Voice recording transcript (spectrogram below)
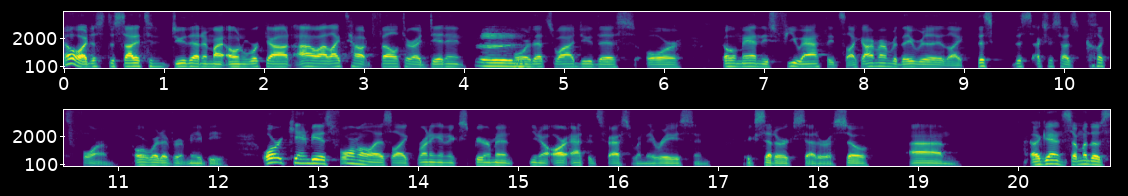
oh, I just decided to do that in my own workout. Oh, I liked how it felt, or I didn't, mm. or that's why I do this, or oh man, these few athletes, like I remember they really like this this exercise clicked for them, or whatever it may be. Or it can be as formal as like running an experiment, you know, are athletes faster when they race and et cetera, et cetera. So um again, some of those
